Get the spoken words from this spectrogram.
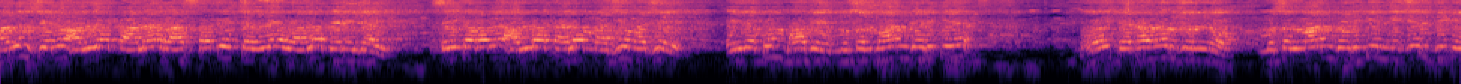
মানুষ যেন আল্লাহ তালা রাস্তাতে চলনে ওয়ালা বেড়ে যায়। সেই কারণে আল্লাহ তালা মাঝে মাঝে এইরকম ভাবে মুসলমানদেরকে ভয় দেখানোর জন্য, মুসলমানদেরকে নিজের দিকে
